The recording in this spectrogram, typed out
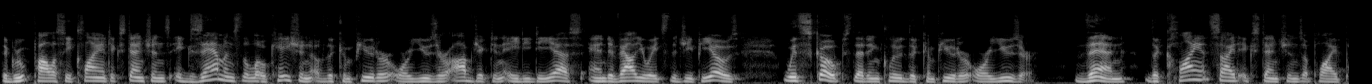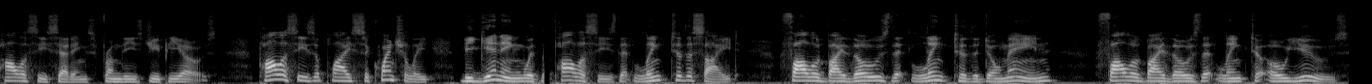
the group policy client extensions examines the location of the computer or user object in ADDS and evaluates the GPOs with scopes that include the computer or user. Then, the client-side extensions apply policy settings from these GPOs. Policies apply sequentially, beginning with the policies that link to the site, followed by those that link to the domain, followed by those that link to OUs.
